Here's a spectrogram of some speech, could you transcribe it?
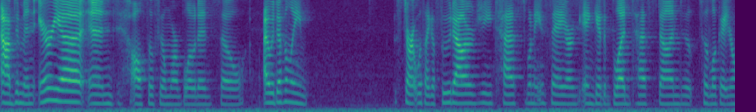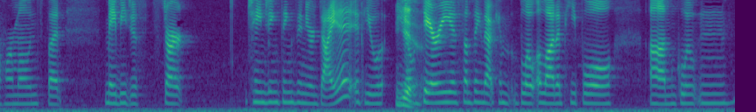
abdomen area and also feel more bloated. So I would definitely start with like a food allergy test, wouldn't you say, or and get a blood test done to, to look at your hormones, but maybe just start changing things in your diet if you you Yeah. know dairy is something that can bloat a lot of people um, gluten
